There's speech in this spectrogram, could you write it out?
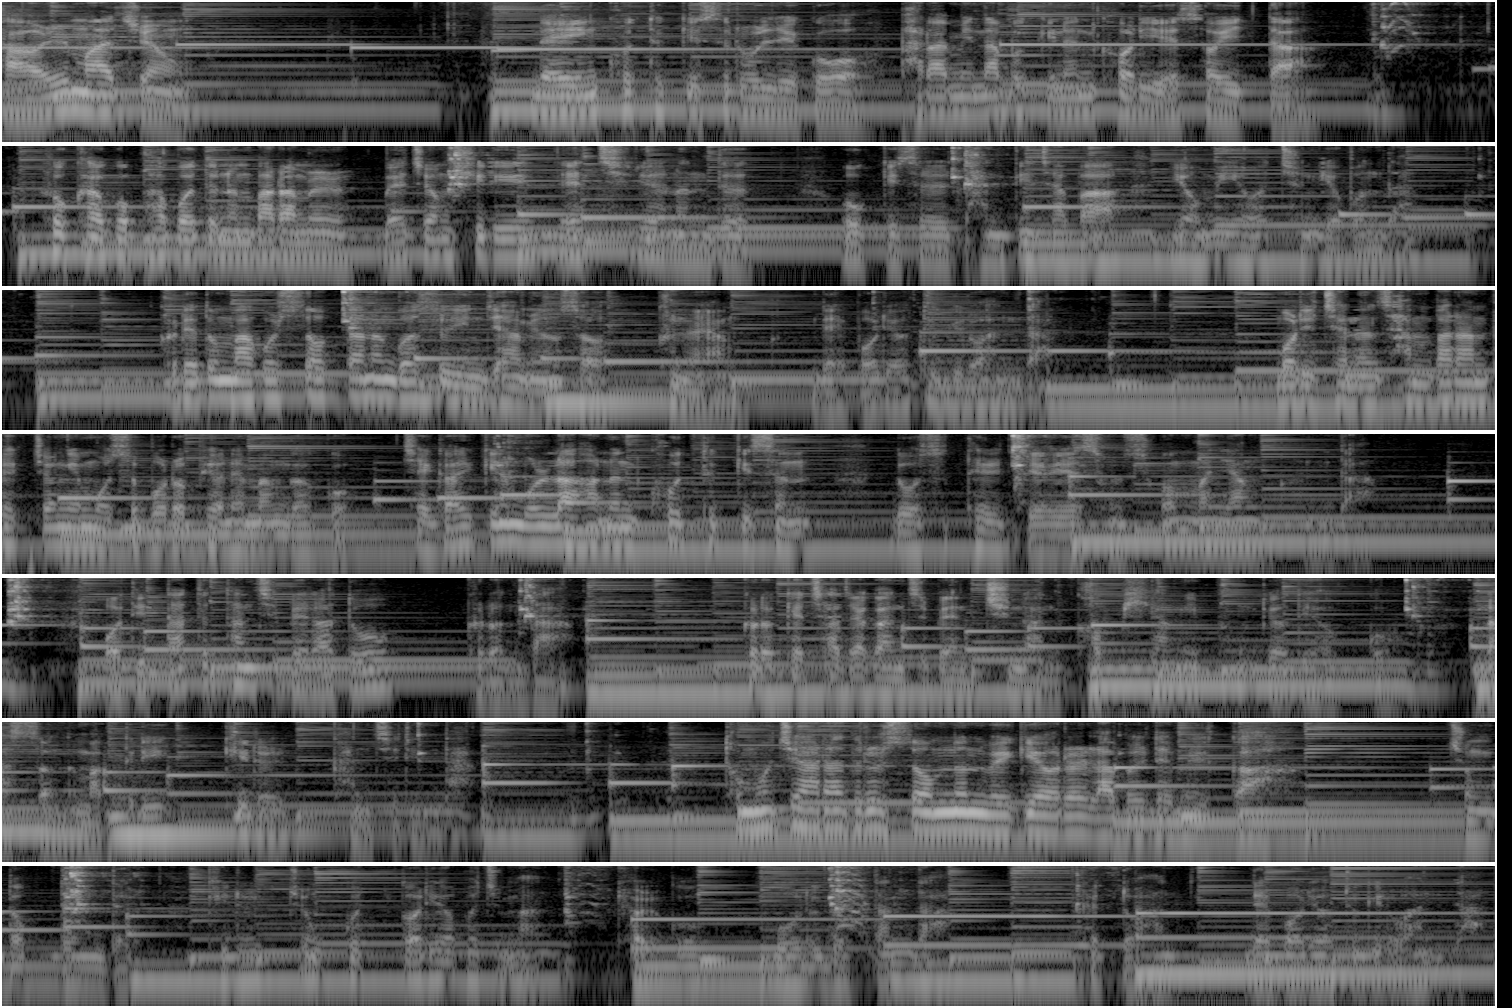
가을 마중 레인코트 깃을 올리고 바람이 나부끼는 거리에 서 있다. 훅 하고 파고드는 바람을 매정실이 내치려는 듯 옷깃을 단디 잡아 여미어 챙겨본다. 그래도 막을 수 없다는 것을 인지하면서 그냥 내버려 두기로 한다. 머리채는 산발한 백정의 모습으로 변해만 가고 제가 알길 몰라 하는 코트깃은 노스텔지어의 손수건 마냥 한다. 어디 따뜻한 집에라도 그런다. 그렇게 찾아간 집엔 진한 커피 향이 풍겨되었고 낯선 음악들이 귀를 간지린다. 도무지 알아들을 수 없는 외계어를 나불대밀까 중독된 듯 귀를 쫑긋거려 보지만 결국 모르겠단다. 그 또한 내버려 두기로 한다.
